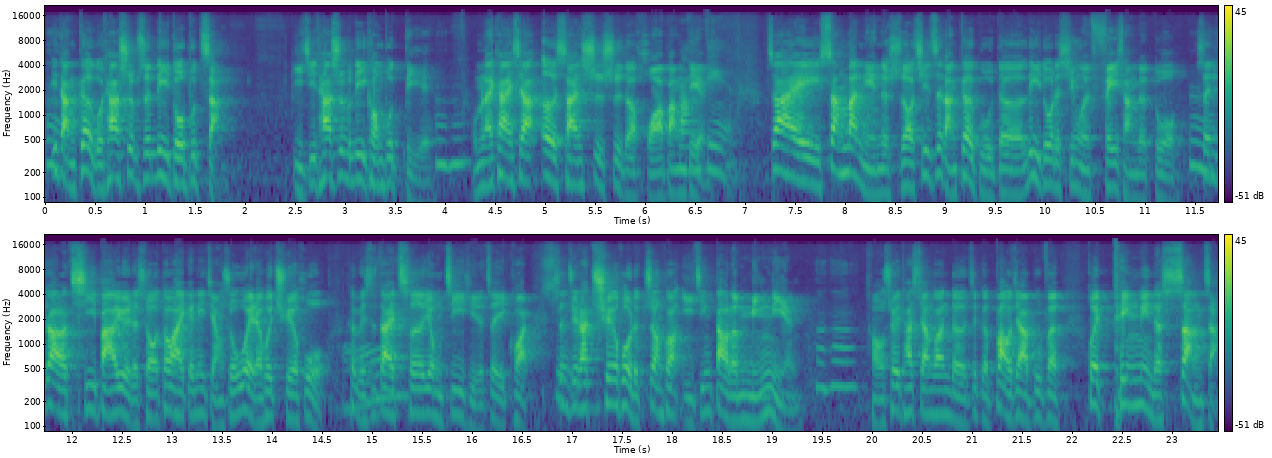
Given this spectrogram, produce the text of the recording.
嗯、一档个股它是不是利多不涨？以及它是不是利空不跌？嗯、我们来看一下二三四四的华邦电，在上半年的时候，其实这档个股的利多的新闻非常的多，嗯、甚至到了七八月的时候，都还跟你讲说未来会缺货，哦、特别是在车用记忆体的这一块，甚至它缺货的状况已经到了明年。好、哦，所以它相关的这个报价部分会拼命的上涨，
